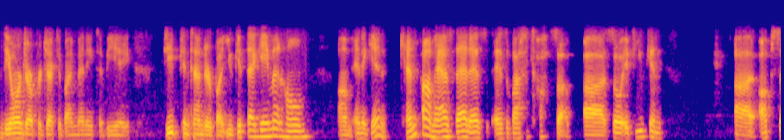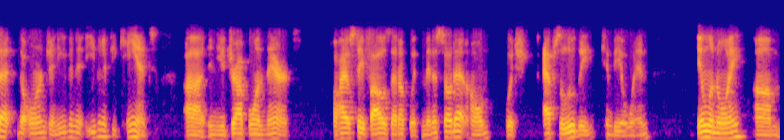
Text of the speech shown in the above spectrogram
The Orange are projected by many to be a deep contender, but you get that game at home. Um, and again, KenPom has that as as about a toss up. Uh, so if you can uh, upset the Orange, and even even if you can't, uh, and you drop one there, Ohio State follows that up with Minnesota at home, which absolutely can be a win. Illinois, um,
